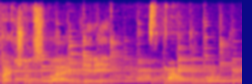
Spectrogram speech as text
Virtual squad did it.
